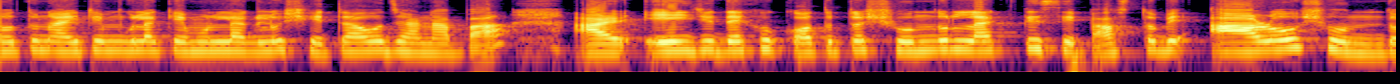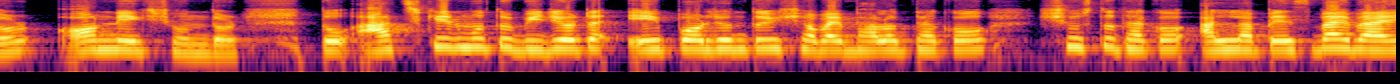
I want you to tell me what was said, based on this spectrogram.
নতুন আইটেমগুলো কেমন লাগল সেটাও জানাবা। আর এই যে দেখো, কতটা সুন্দর লাগতেছে, বাস্তবে আরও সুন্দর, অনেক সুন্দর। তো আজকের মতো ভিডিওটা এই পর্যন্তই। সবাই ভালো থাকো, সুস্থ থাকো। আল্লাহ হাফেজ, বাই বাই।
